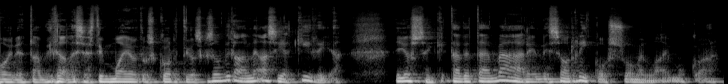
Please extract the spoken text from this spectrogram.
hoidetaan virallisesti majoituskortti, koska se on virallinen asiakirja. Ja jos sen täytetään väärin, niin se on rikos Suomen lain mukaan.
